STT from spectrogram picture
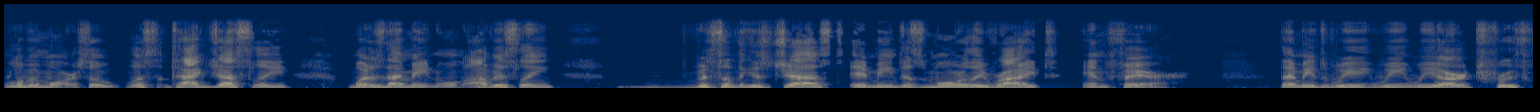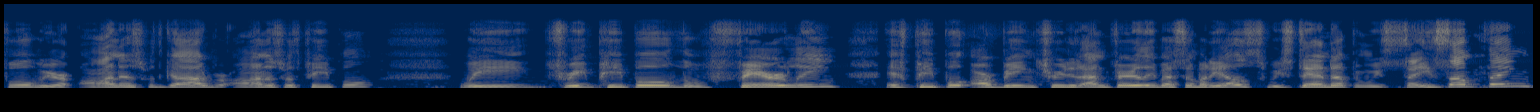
a little bit more. So let's attack justly. What does that mean? Well, obviously, when something is just, it means it's morally right and fair. That means we we we are truthful. We are honest with God. We're honest with people. We treat people the fairly. If people are being treated unfairly by somebody else, we stand up and we say something.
